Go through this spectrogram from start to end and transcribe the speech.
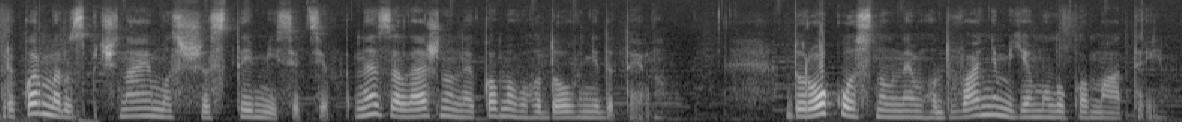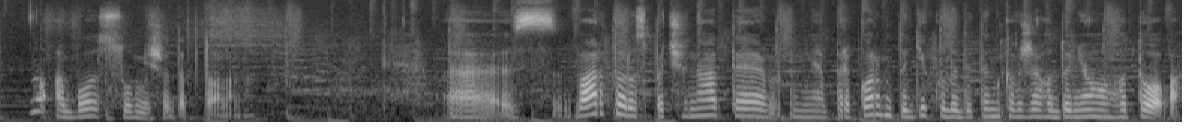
Прикорм ми розпочинаємо з 6 місяців, незалежно на якому вигодовуванні дитина. До року основним годуванням є молоко матері, ну або суміш адаптована. Е, Варто розпочинати прикорм тоді, коли дитинка вже до нього готова.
